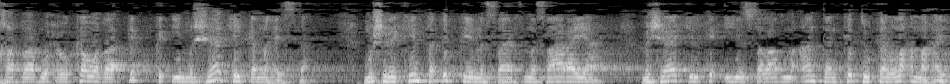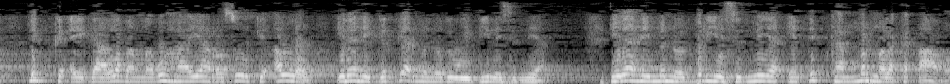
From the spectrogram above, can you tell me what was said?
Khabaab wuxuu ka wadaa dhibka iyo mashaakilkana haysta. Mushrikiinta dhibkayna saarayaan. Mashaakilka iyo salaad la'aantan ka tukan la'nahay. Dhibka ay gaallada nagu haayaan rasuulkii allow. Ilaahay gargaar ma nooga weydiinaysid miya ilaahay ma noo baryaysid miya in dhibkan marnala ka qaado.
